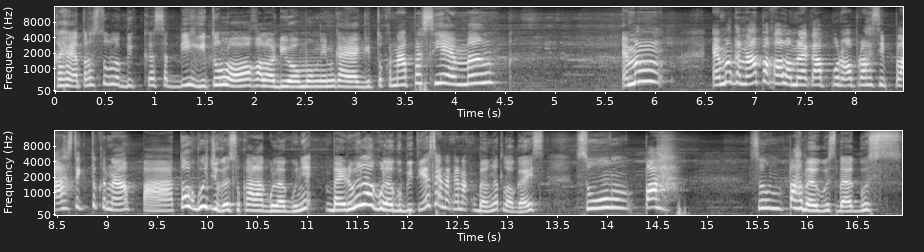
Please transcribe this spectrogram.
ke haters tuh lebih kesedih gitu loh kalau diomongin kayak gitu. Kenapa sih emang? Emang emang kenapa kalau mereka pun operasi plastik tuh kenapa? Toh gue juga suka lagu-lagunya. By the way lagu-lagu BTS enak-enak banget loh guys. Sumpah. Sumpah bagus-bagus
